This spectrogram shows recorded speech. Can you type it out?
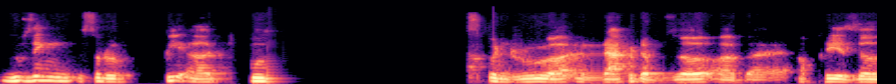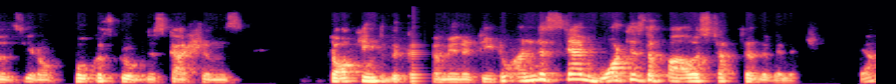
using sort of uh, rapid observe, uh, appraisals, you know, focus group discussions, talking to the community to understand what is the power structure of the village. Yeah,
